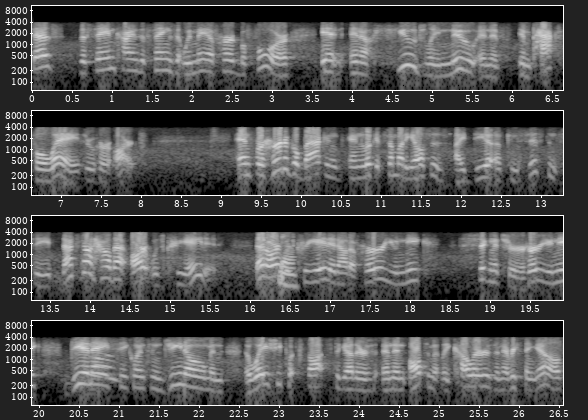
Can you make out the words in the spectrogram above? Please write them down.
says the same kinds of things that we may have heard before in in a hugely new and impactful way through her art. And for her to go back and, and look at somebody else's idea of consistency, that's not how that art was created. That art yeah. was created out of her unique signature, her unique DNA yeah. sequence and genome, and the way she puts thoughts together, and then ultimately colors and everything else.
